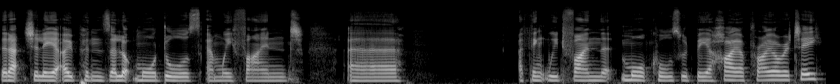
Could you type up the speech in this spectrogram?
that actually it opens a lot more doors, and we find. Uh, I think we'd find that more calls would be a higher priority,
